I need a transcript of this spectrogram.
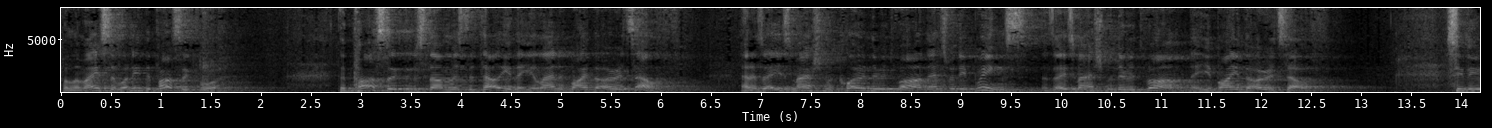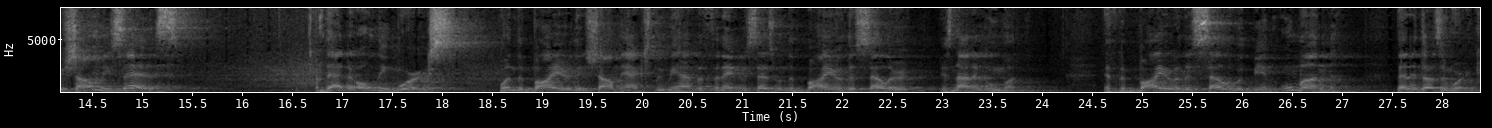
For lamaisa, what do you need the pasuk for? The pasuk mistam is to tell you that you're allowed to the ur itself. And as is mashma in the ritva, that's what he brings. As is mashma in the ritva, that you're buying the ur itself. See, the Yerushalmi says that it only works when the buyer, the Yerushalmi actually, we have a Fanen who says when the buyer or the seller is not an uman. If the buyer or the seller would be an uman, then it doesn't work.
